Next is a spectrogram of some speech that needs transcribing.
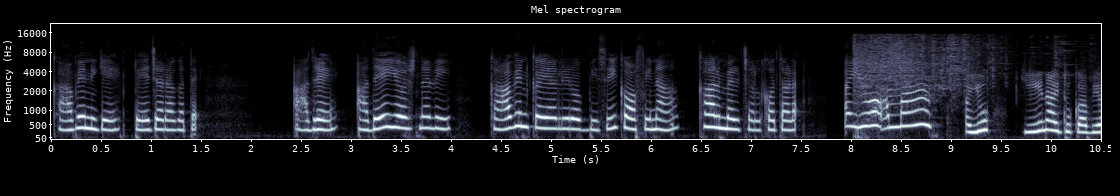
ಕಾವ್ಯನಿಗೆ ಬೇಜಾರಾಗತ್ತೆ. ಆದರೆ ಅದೇ ಯೋಚನೆಯಲ್ಲಿ ಕಾವ್ಯನ ಕೈಯಲ್ಲಿರೋ ಬಿಸಿ ಕಾಫಿನ ಕಾಲ್ ಮೇಲೆ ಚಲ್ಕೋತಾಳೆ. ಅಯ್ಯೋ, ಅಮ್ಮ! ಅಯ್ಯೋ ಏನಾಯ್ತು ಕಾವ್ಯ?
